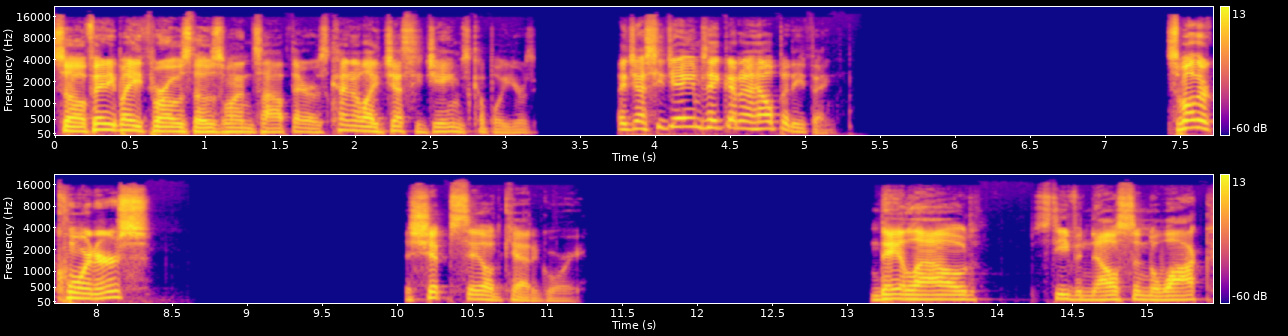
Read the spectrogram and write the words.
So if anybody throws those ones out there, it's kind of like Jesse James a couple years ago. Like Jesse James ain't gonna help anything. Some other corners. The ship sailed category. They allowed Steven Nelson to walk.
